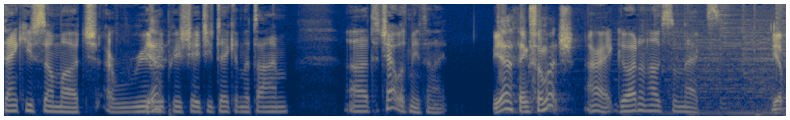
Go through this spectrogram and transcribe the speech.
Thank you so much. I really Yeah. appreciate you taking the time uh, to chat with me tonight. Yeah, thanks so much. All right, go out and hug some necks. Yep.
